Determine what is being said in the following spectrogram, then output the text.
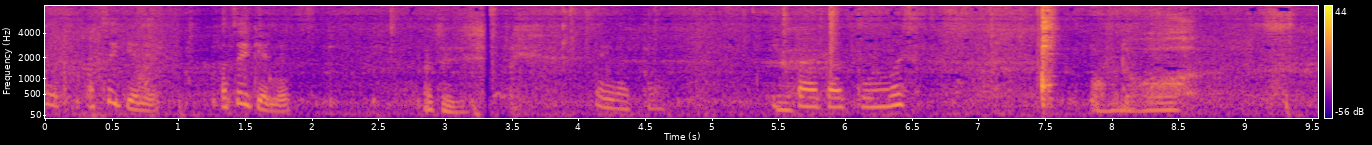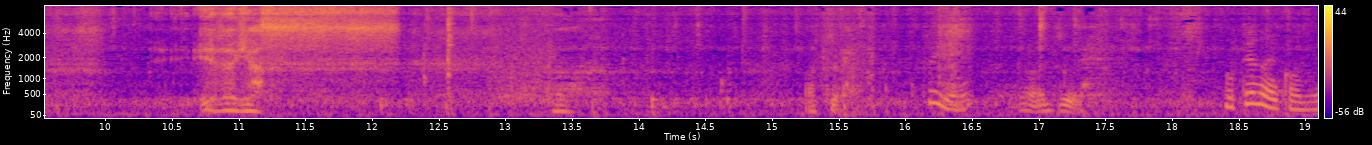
え熱いけんね。熱いけんね。あちょいありがとう。いただきます。おぶどういただきます。あ熱い。熱いよ熱いい持てない感じ？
